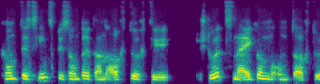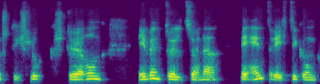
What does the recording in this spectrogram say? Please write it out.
kommt es insbesondere dann auch durch die Sturzneigung und auch durch die Schluckstörung eventuell zu einer Beeinträchtigung.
